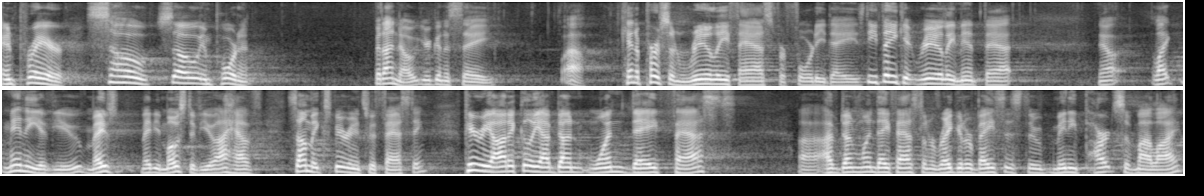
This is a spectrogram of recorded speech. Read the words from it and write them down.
and prayer. So, so important. But I know you're going to say, wow, can a person really fast for 40 days? Do you think it really meant that? Now, like many of you, maybe most of you, I have some experience with fasting. Periodically, I've done one day fasts. Uh, I've done one day fast on a regular basis through many parts of my life.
